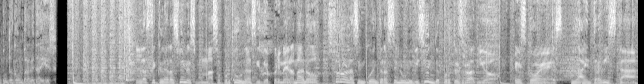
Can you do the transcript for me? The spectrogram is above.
boostmobile.com para detalles. Las declaraciones más oportunas y de primera mano solo las encuentras en Univisión Deportes Radio. Esto es La Entrevista.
